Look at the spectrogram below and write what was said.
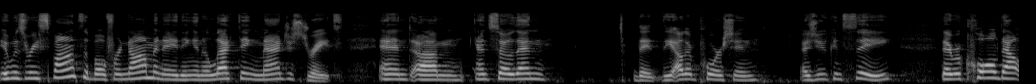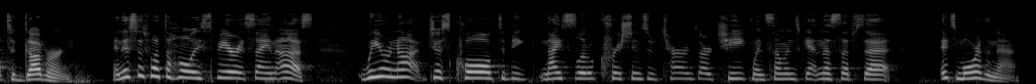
It was responsible for nominating and electing magistrates. And, um, and so then the, the other portion, as you can see, they were called out to govern. And this is what the Holy Spirit is saying to us. We are not just called to be nice little Christians who turns our cheek when someone's getting us upset. It's more than that.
